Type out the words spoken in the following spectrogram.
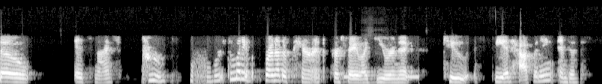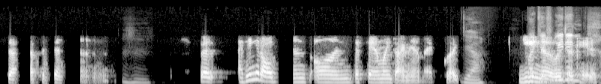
So it's nice for somebody for another parent per se, like you or Nick, to see it happening and to step in. Mm-hmm. But I think it all depends on the family dynamic. Like, yeah. You like know it's okay to say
